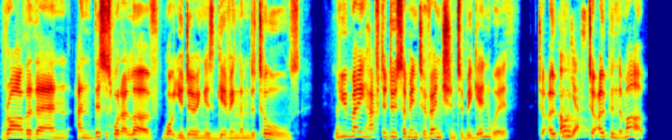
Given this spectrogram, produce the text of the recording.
rather than, and this is what I love, what you're doing is giving them the tools. You may have to do some intervention to begin with, to open Oh, yes. to open them up.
